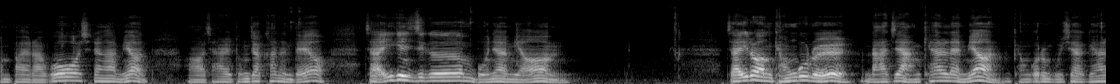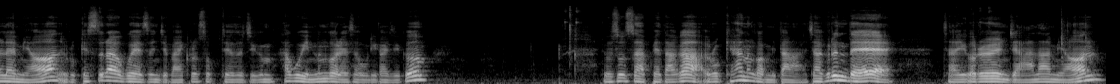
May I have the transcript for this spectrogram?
컴파일하고 실행하면 어, 잘 동작하는데요. 자, 이게 지금 뭐냐면 자, 이런 경고를 나지 않게 하려면, 경고를 무시하게 하려면, 이렇게 쓰라고 해서 이제 마이크로소프트에서 지금 하고 있는 거라서 우리가 지금 요 소스 앞에다가 이렇게 하는 겁니다. 자, 그런데, 자, 이거를 이제 안 하면,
